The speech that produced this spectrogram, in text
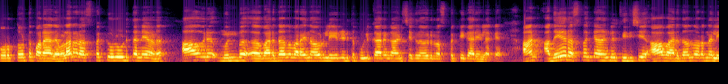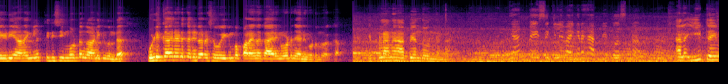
പുറത്തോട്ട് പറയാതെ വളരെ റെസ്പെക്റ്റോടുകൂടി തന്നെയാണ് ആ ഒരു മുൻപ് വരത എന്ന് പറയുന്ന ആ ഒരു ലേഡി എടുത്ത് പുള്ളിക്കാരൻ കാണിച്ചേക്കുന്ന ഒരു റെസ്പെക്ട് കാര്യങ്ങളൊക്കെ. ആ അതേ റെസ്പെക്റ്റ് ആണെങ്കിൽ തിരിച്ച് ആ വരദ എന്ന് പറയുന്ന ലേഡി ആണെങ്കിൽ തിരിച്ച് ഇങ്ങോട്ടും കാണിക്കുന്നുണ്ട്. പുള്ളിക്കാരുടെ അടുത്ത് ചോദിക്കുമ്പോൾ പറയുന്ന കാര്യങ്ങളോട് ഞാൻ ഇങ്ങോട്ട് നോക്കാം ഇപ്പോഴാണ് ഹാപ്പി എന്ന് തോന്നുന്നില്ല ഞാൻ ബേസിക്കലി ഭയങ്കര ഹാപ്പി പേഴ്സൺ ആണ്. അല്ല ഈ ടൈം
